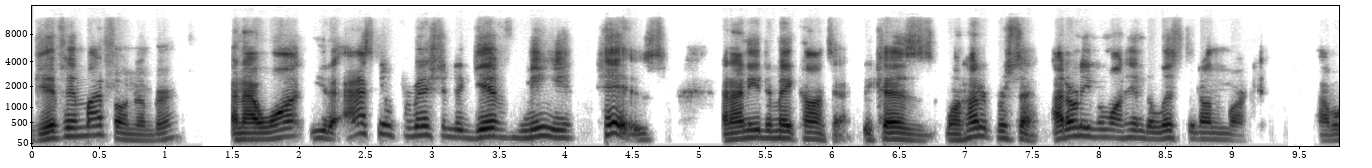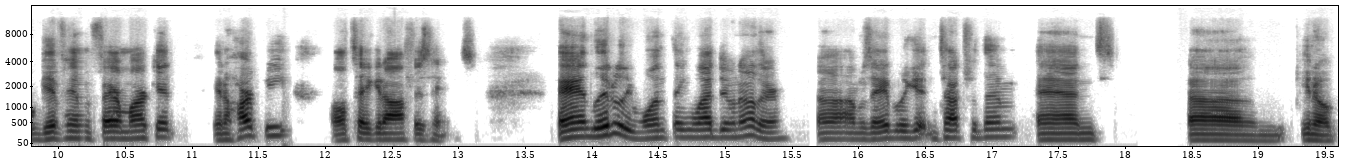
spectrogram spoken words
give him my phone number. And I want you to ask him permission to give me his and I need to make contact because 100%, I don't even want him to list it on the market. I will give him fair market in a heartbeat. I'll take it off his hands. And literally, one thing led to another. Uh, I was able to get in touch with him, and um, you know,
